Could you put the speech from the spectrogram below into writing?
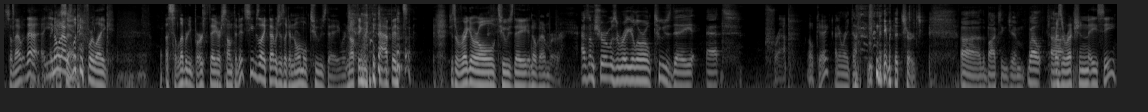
So that that you Like know what I I was looking for, like a celebrity birthday or something. It seems like that was just like a normal Tuesday where nothing really happened. Just a regular old Tuesday in November. As I'm sure it was a regular old Tuesday at crap. Okay. I didn't write down the name of the church, uh, the boxing gym. Well, uh, Resurrection AC.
